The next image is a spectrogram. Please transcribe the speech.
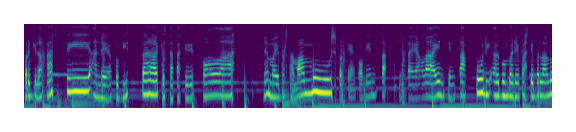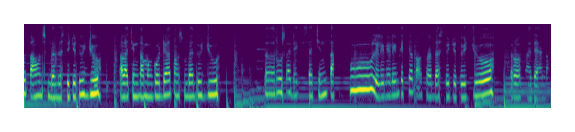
Pergilah Kasih, Andai Aku Bisa, Kisah Kasih di Sekolah, damai bersamamu seperti yang kau minta cinta yang lain cintaku di album badai pasti berlalu tahun 1977 kala cinta menggoda tahun 97 terus ada kisah cintaku lilin-lilin kecil tahun 1977 terus ada anak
